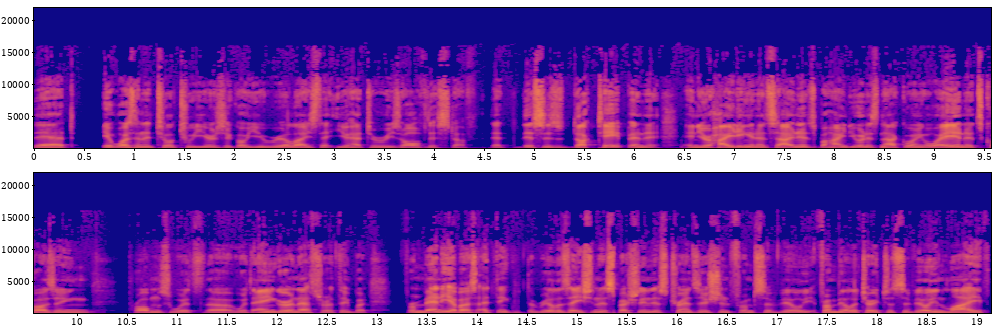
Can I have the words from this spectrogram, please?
that it wasn't until two years ago you realized that you had to resolve this stuff. That this is duct tape and and you're hiding it inside and it's behind you and it's not going away and it's causing problems with uh, with anger and that sort of thing. But for many of us, I think the realization, especially in this transition from civilian from military to civilian life,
